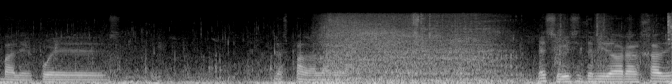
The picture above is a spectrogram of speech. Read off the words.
Vale, pues... La espada larga. ¿Ves? Si hubiese tenido ahora el Jade...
